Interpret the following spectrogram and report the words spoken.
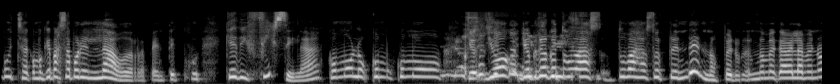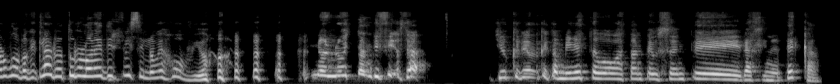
mucha, como que pasa por el lado de repente. Qué difícil, ¿ah? ¿Cómo lo, cómo, cómo... yo, yo, yo creo que tú vas, tú vas a sorprendernos, pero no me cabe la menor duda, porque claro, tú no lo ves difícil, lo ves obvio. no, no es tan difícil. O sea, yo creo que también estuvo bastante ausente la cineteca.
